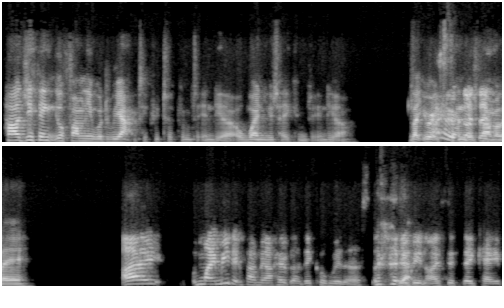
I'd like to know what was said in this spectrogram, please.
How do you think your family would react if you took him to India or when you take him to India? Like your extended family? I, my immediate family, I hope that they come with us. Yeah. It'd be nice if they came.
